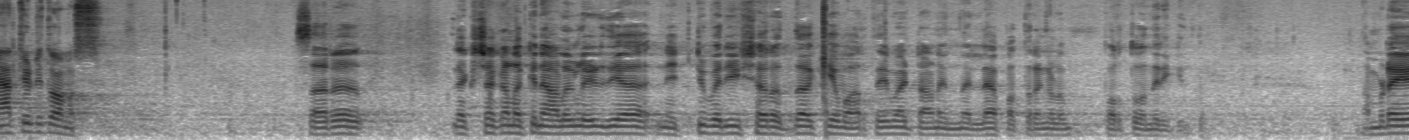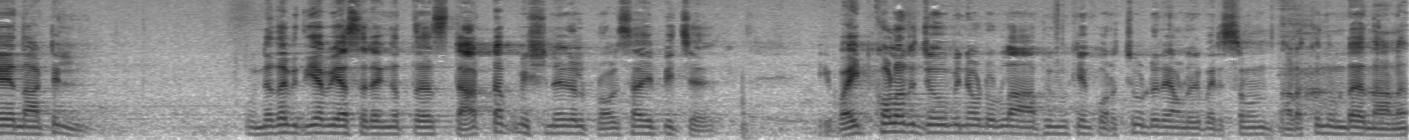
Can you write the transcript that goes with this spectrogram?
Mathew T Thomas. Sir ലക്ഷക്കണക്കിന് ആളുകൾ എഴുതിയ നെറ്റ് പരീക്ഷ റദ്ദാക്കിയ വാർത്തയുമായിട്ടാണ് ഇന്ന് എല്ലാ പത്രങ്ങളും പുറത്തു വന്നിരിക്കുന്നത്. നമ്മുടെ നാട്ടിൽ ഉന്നത വിദ്യാഭ്യാസ രംഗത്ത് സ്റ്റാർട്ടപ്പ് മിഷനുകൾ പ്രോത്സാഹിപ്പിച്ച് ഈ വൈറ്റ് കോളർ ജോബിനോടുള്ള ആഭിമുഖ്യം കുറച്ചുകൊണ്ടുവരാനുള്ളൊരു പരിശ്രമം നടക്കുന്നുണ്ട് എന്നാണ്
